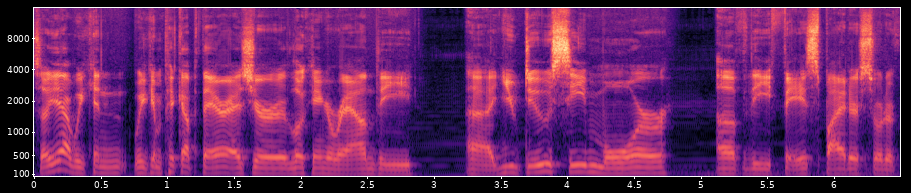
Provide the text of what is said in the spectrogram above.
So yeah, we can we can pick up there as you're looking around the uh, you do see more of the phase spider sort of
